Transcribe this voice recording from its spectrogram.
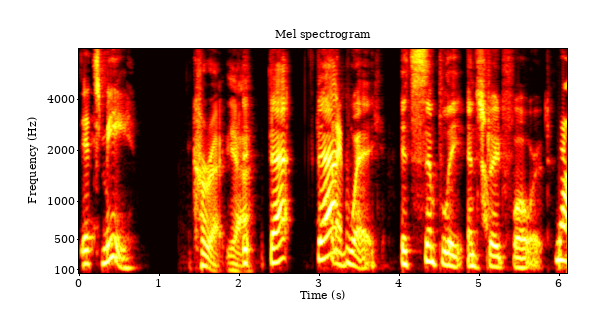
it's me. Correct. Yeah. It, that that way it's simply and straightforward. No,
